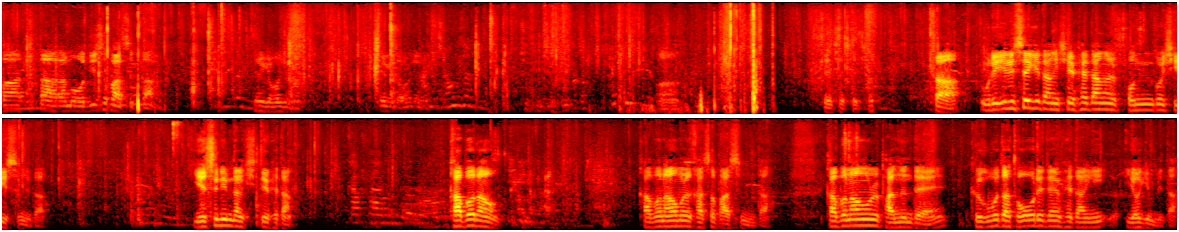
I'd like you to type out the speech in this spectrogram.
왔다라면 어디서 봤을까? 여기 올려. 여기다 올려. 어. 괜찮겠죠? 자, 우리 1세기 당시 회당을 본 곳이 있습니다. 예수님 당시 때 회당. 가버나움. 가버나움을 가서 봤습니다. 가버나움을 봤는데 그거보다 더 오래된 회당이 여기입니다.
